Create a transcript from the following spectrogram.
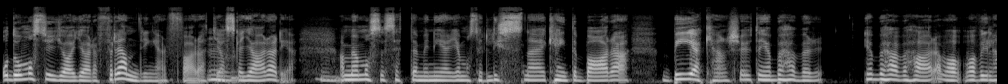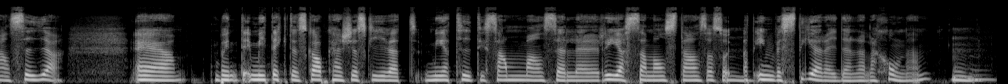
och då måste jag göra förändringar för att jag ska göra det. Ja, men jag måste sätta mig ner, jag måste lyssna, jag kan inte bara be kanske, utan jag behöver, jag behöver höra vad, vad vill han säga. Eh, i mitt äktenskap kanske jag skriver att mer tid tillsammans eller resa någonstans, alltså att investera i den relationen. Mm.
